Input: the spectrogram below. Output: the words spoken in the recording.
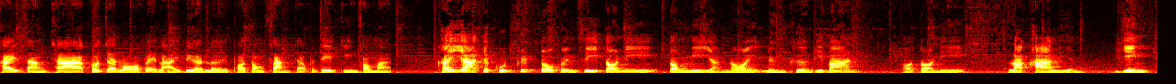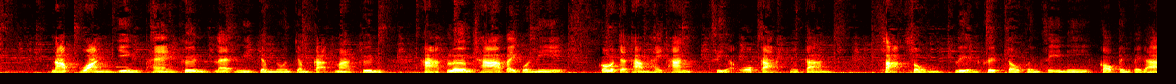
ใครสั่งช้าก็จะรอไปหลายเดือนเลย เพราะต้องสั่งจากประเทศจีนเข้ามา ใครอยากจะขุดคริปโตเคอเรนซีตอนนี้ต้องมีอย่างน้อยหนึ่งเครื่องที่บ้าน เพราะตอนนี้ราคาเหรียญยิ่ง นับวันยิ่งแพงขึ้น และมีจำนวนจำกัดมากขึ้น หากเริ่มช้าไปกว่านี้ ก็จะทำให้ท่านเสียโอกาสในการสะสมเหรียญคริปโตเคอเรนซีนี้ก็เป็นไปได้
